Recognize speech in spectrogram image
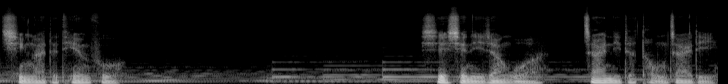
亲爱的天父。谢谢你让我在你的同在里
